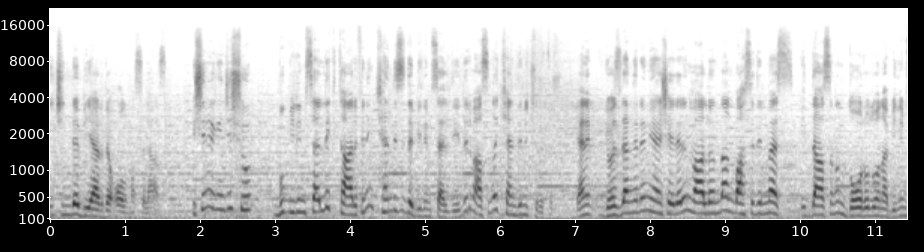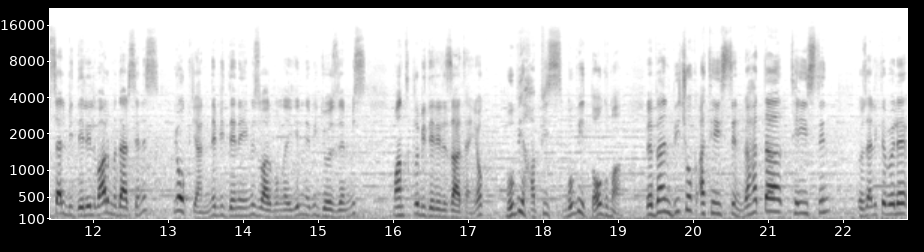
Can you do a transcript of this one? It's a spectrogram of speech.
içinde bir yerde olması lazım. İşin ilginci şu, bu bilimsellik tarifinin kendisi de bilimsel değildir ve aslında kendini çürütür. Yani gözlemlenemeyen şeylerin varlığından bahsedilmez iddiasının doğruluğuna bilimsel bir delil var mı derseniz yok yani ne bir deneyimiz var bununla ilgili ne bir gözlemimiz mantıklı bir delili zaten yok. Bu bir hapis, bu bir dogma ve ben birçok ateistin ve hatta teistin özellikle böyle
